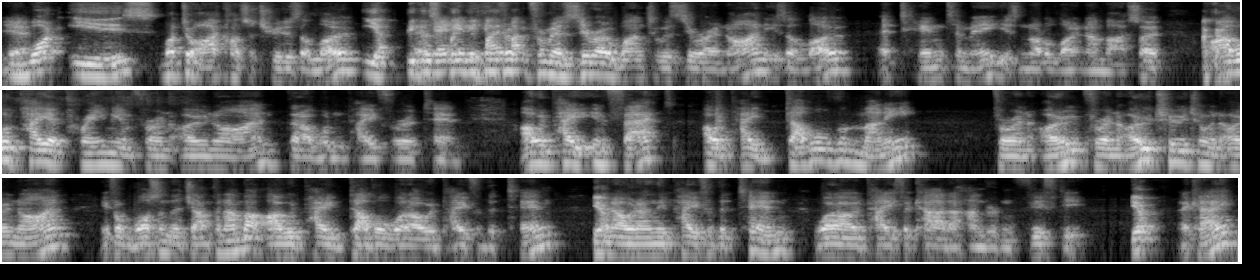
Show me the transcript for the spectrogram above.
Yeah. What is What do I constitute as a low? yeah? Because anything I- from, from a zero one to a zero nine is a low. A 10 to me is not a low number. So Okay. I would pay a premium for an 09 that I wouldn't pay for a 10. I would pay, in fact, I would pay double the money for an O for an 02 to an 09. If it wasn't the jumper number, I would pay double what I would pay for the 10. Yep. And I would only pay for the 10 what I would pay for card 150. Yep. Okay.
